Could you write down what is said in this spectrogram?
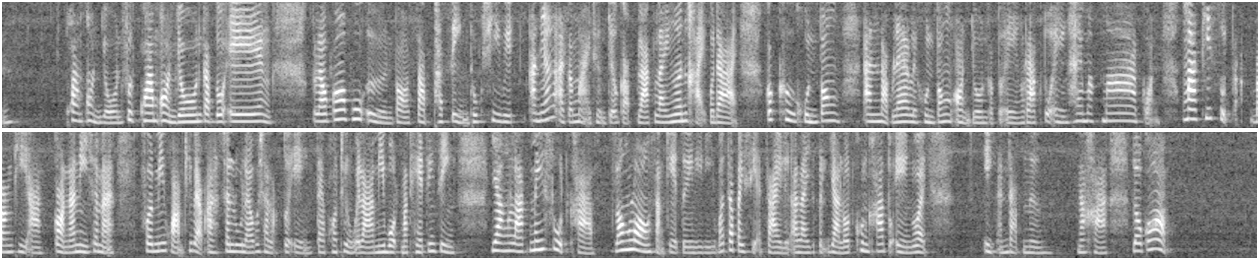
ความอ่อนโยน ฝึกความอ่อนโยนกับตัวเอง แล้วก็ผู้อื่นต่อสรรพสิ่งทุกชีวิต อันนี้อาจจะหมายถึงเกี่ยวกับรักไร้เงื่อนไขก็ได้ ก็คือคุณต้องอันดับแรกเลยคุณต้องอ่อนโยนกับตัวเอง รักตัวเองให้มากๆก่อน มากที่สุดอะบางทีอะก่อนหน้านี้ใช่ไหมเฟิร์นมีความที่แบบอะฉันรู้แล้วว่าฉันรักตัวเอง แต่พอถึงเวลามีบทมาเทสจริง ๆ ยังรักไม่สุดค่ะ ลองลองสังเกตตัวเองดีๆ ว่าจะไปเสียใจหรืออะไรอย่าลดคุณค่าตัวเองด้วย อีกอันดับหนึ่งนะคะแล้วก็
